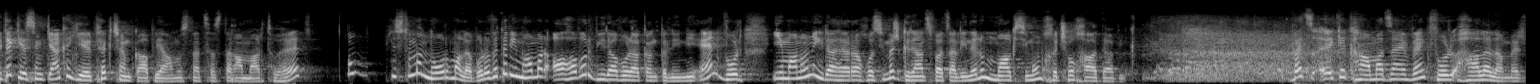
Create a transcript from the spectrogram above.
Գիտեք, ես իմ կյանքը երբեք չեմ կապի ամուսնացած տղամարդու հետ։ Ինձ թվում է նորմալ է, որովհետև իմ համար ահավոր վիրավորական կլինի այն, որ իմ անունը իր հերախոսի մեջ գրանցված է լինելու մաքսիմում խճող հադավիկ։ Բայց եկեք համաձայնվենք, որ հալալ է մեր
